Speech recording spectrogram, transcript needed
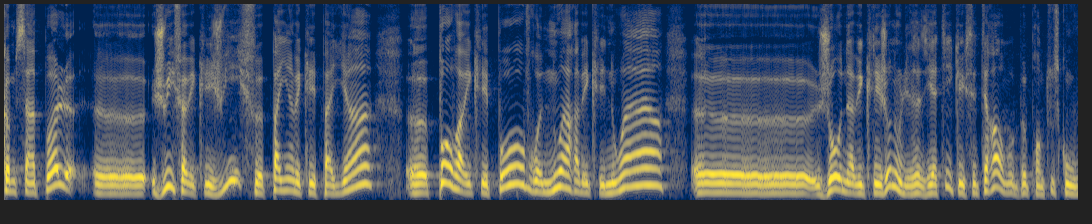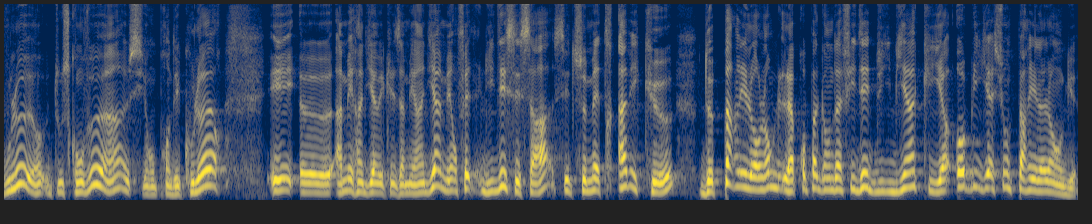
comme Saint Paul, euh, juif avec les juifs, païen avec les païens, euh, pauvre avec les pauvres, noir avec les noirs, euh, jaune avec les jaunes ou les asiatiques, etc. On peut prendre tout ce qu'on veut, tout ce qu'on veut, hein, si on prend des couleurs, et amérindien avec les amérindiens. Mais en fait, l'idée c'est ça, c'est de se mettre avec eux, de parler leur langue. La propagande fidèle dit bien qu'il y a obligation de parler la langue.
